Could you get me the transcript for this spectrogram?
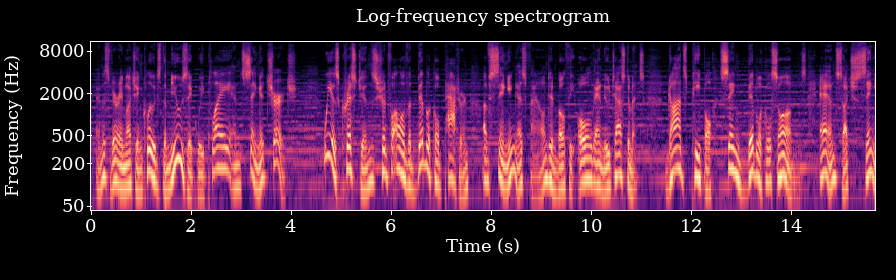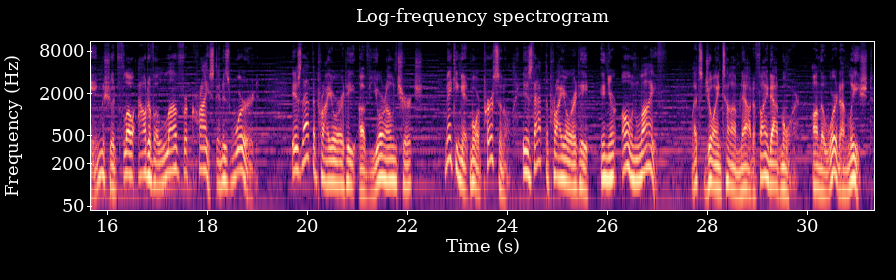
And this very much includes the music we play and sing at church we as Christians should follow the biblical pattern of singing as found in both the Old and New Testaments. God's people sing biblical songs, and such singing should flow out of a love for Christ and His Word. Is that the priority of your own church? Making it more personal, is that the priority in your own life? Let's join Tom now to find out more on the Word Unleashed.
